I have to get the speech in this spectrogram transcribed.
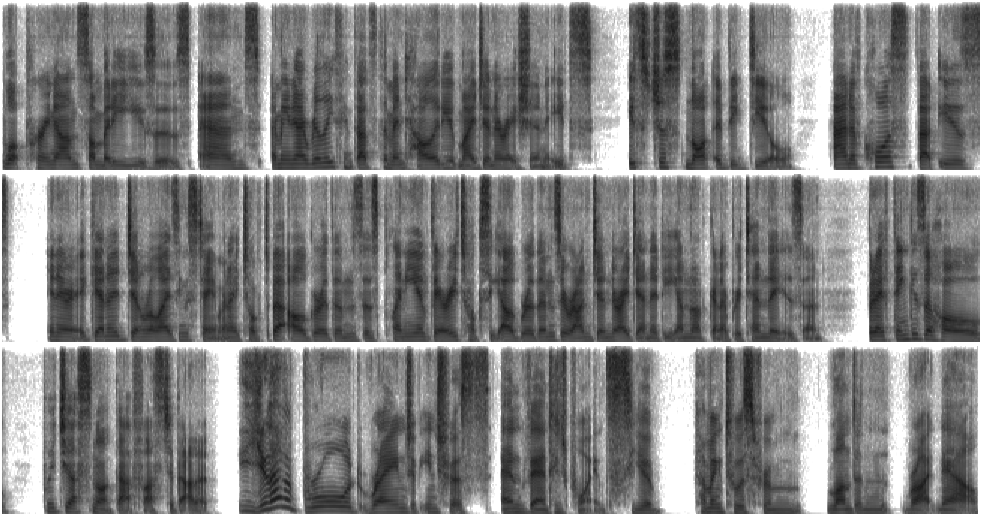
what pronouns somebody uses? And I mean, I really think that's the mentality of my generation. It's it's just not a big deal. And of course, that is you know, again, a generalizing statement. I talked about algorithms. There's plenty of very toxic algorithms around gender identity. I'm not going to pretend there isn't. But I think as a whole, we're just not that fussed about it. You have a broad range of interests and vantage points. You're coming to us from London right now.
